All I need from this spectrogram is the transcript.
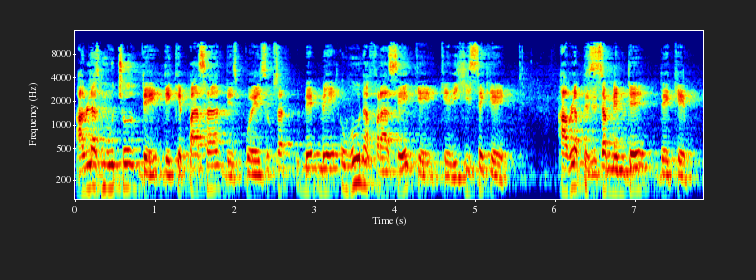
Hablas mucho de, de, qué pasa después. O sea, me, hubo una frase que, que, dijiste que habla precisamente de que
